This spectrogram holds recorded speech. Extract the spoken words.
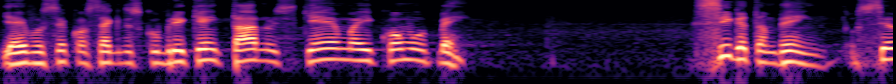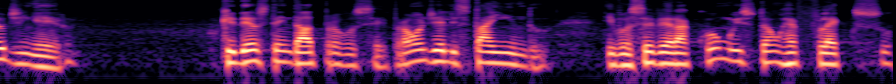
E aí você consegue descobrir quem está no esquema e como. Bem, siga também o seu dinheiro, o que Deus tem dado para você, para onde ele está indo, e você verá como isso é um reflexo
